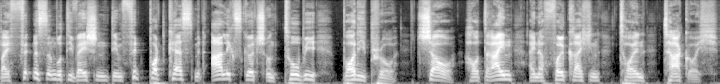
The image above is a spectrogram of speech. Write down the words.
bei Fitness and Motivation, dem Fit-Podcast mit Alex Götsch und Tobi Body Pro. Ciao, haut rein, einen erfolgreichen, tollen Tag euch.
